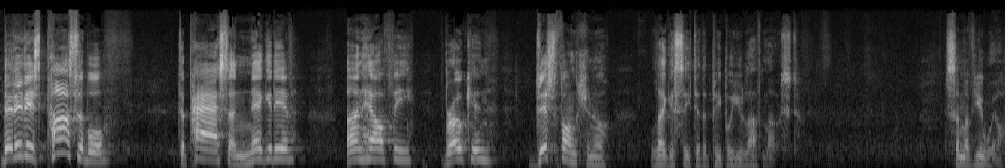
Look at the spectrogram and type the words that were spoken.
that it is possible to pass a negative, unhealthy, broken, dysfunctional legacy to the people you love most. Some of you will.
